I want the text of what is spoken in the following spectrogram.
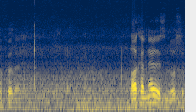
O kadar yani. Hakan neredesin dostum?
